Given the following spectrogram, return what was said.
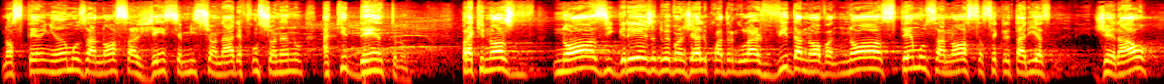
nós tenhamos a nossa agência missionária funcionando aqui dentro para que nós, nós, igreja do Evangelho Quadrangular Vida Nova, nós temos a nossa secretaria geral,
